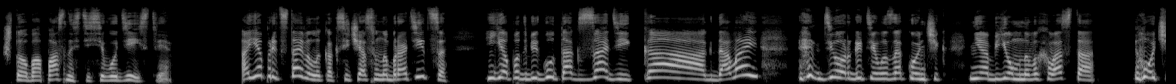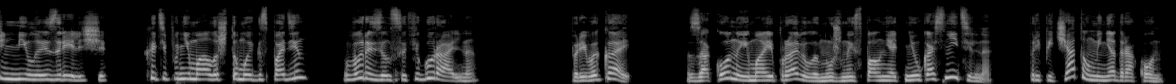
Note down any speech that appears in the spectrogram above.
что об опасности сего действия. А я представила, как сейчас он обратится, и я подбегу так сзади и как, давай дергать его за кончик необъемного хвоста. Очень милое зрелище, хоть и понимала, что мой господин выразился фигурально. «Привыкай. Законы и мои правила нужно исполнять неукоснительно», припечатал меня дракон.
